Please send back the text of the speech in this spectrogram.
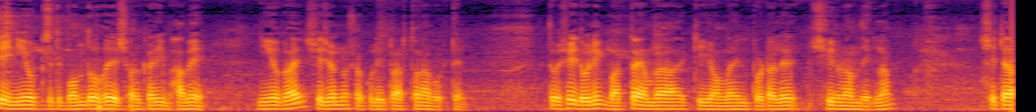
সেই নিয়োগ যদি বন্ধ হয়ে সরকারিভাবে নিয়োগ হয়, সেজন্য সকলেই প্রার্থনা করতেন। তো সেই দৈনিক বার্তায় আমরা একটি অনলাইন পোর্টালে শিরোনাম দেখলাম। সেটা,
